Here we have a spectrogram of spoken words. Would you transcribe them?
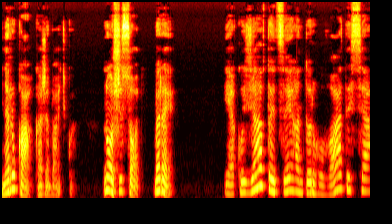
не рука, каже батько. Ну, 600, бери. Як узяв той циган торгуватися,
